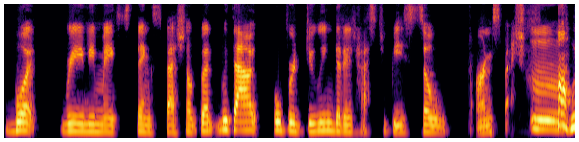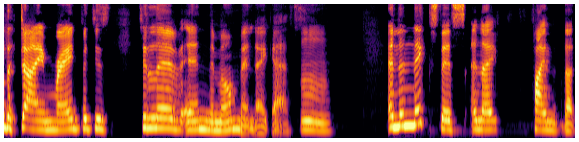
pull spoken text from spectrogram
what really makes things special, but without overdoing that it has to be so darn special Mm. all the time, right? But just to live in the moment, I guess. Mm. And then next is, and I find that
